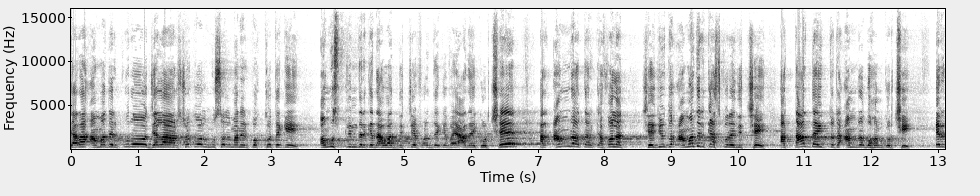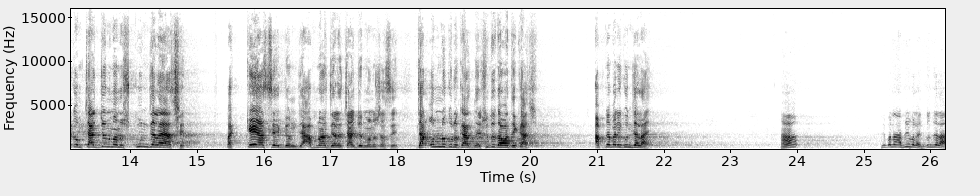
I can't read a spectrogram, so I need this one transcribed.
যারা আমাদের পুরো জেলার সকল মুসলমানের পক্ষ থেকে অমুসলিমদেরকে দাওয়াত দিচ্ছে ফরজেকে ভাই আদায় করছে, আর আমরা তার কাফালাত, সে যেহেতু আমাদের কাজ করে দিচ্ছে, আর তার দায়িত্বটা আমরা বহন করছি। এরকম চারজন মানুষ কোন জেলায় আছে? বা কে আছে একজন যে আপনার জেলায় চারজন মানুষ আছে, যার অন্য কোনো কাজ নেই, শুধু দাওয়াতি কাজ? আপনার বাড়ি কোন জেলায়? হ্যাঁ? আপনি বলেন আপনি বলেন, কোন জেলা?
